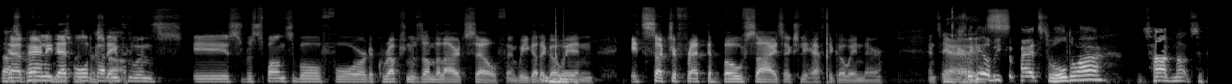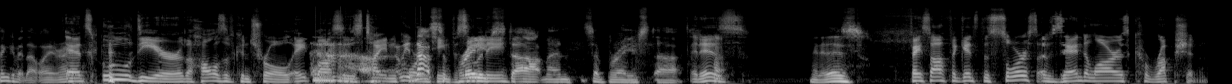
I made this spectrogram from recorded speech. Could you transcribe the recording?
That's- yeah, apparently that old god influence is responsible for the corruption of Zandalar itself, and we got to go Mhm. in. It's such a threat that both sides actually have to go in there and take Yeah, I think it'll be compared to Ulduar. It's hard not to think of it that way, right? Yeah, it's Uldir, the Halls of Control, eight bosses, Titan I mean, that's a quarantine brave start, man. It's a brave start. It is. It is. Face off against the source of Zandalar's corruption.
